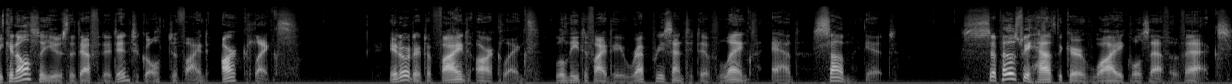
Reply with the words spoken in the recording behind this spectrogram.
We can also use the definite integral to find arc lengths. In order to find arc length, we'll need to find a representative length and sum it. Suppose we have the curve y equals f of x.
